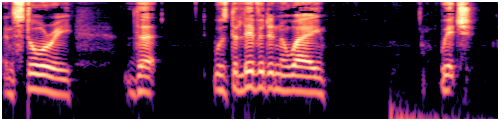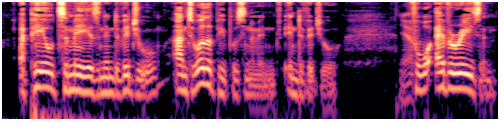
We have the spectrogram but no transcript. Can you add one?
and story that was delivered in a way which appealed to me as an individual and to other people as an individual for whatever reason.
